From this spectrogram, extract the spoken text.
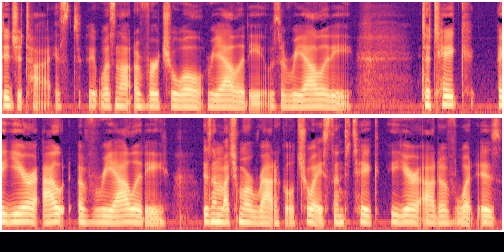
digitized, it was not a virtual reality, it was a reality. To take a year out of reality is a much more radical choice than to take a year out of what is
